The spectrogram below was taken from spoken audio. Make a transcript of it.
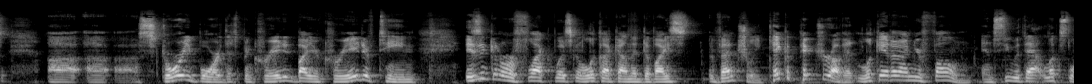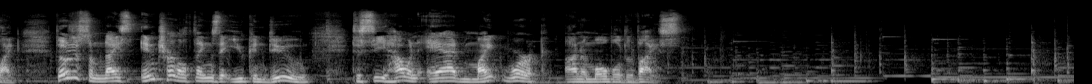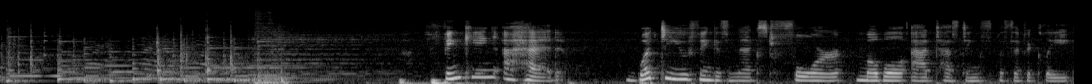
uh, a, storyboard that's been created by your creative team isn't going to reflect what it's going to look like on the device eventually. Take a picture of it and look at it on your phone and see what that looks like. Those are some nice internal things that you can do to see how an ad might work on a mobile device. Thinking ahead, what do you think is next for mobile ad testing specifically?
